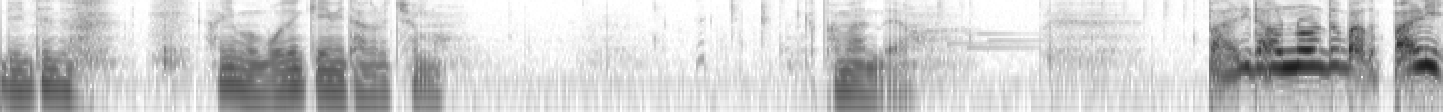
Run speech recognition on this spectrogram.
닌텐도 하긴 뭐 모든 게임이 다 그렇죠 뭐. 급하면 안 돼요. 빨리 다운로드 받아 빨리.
